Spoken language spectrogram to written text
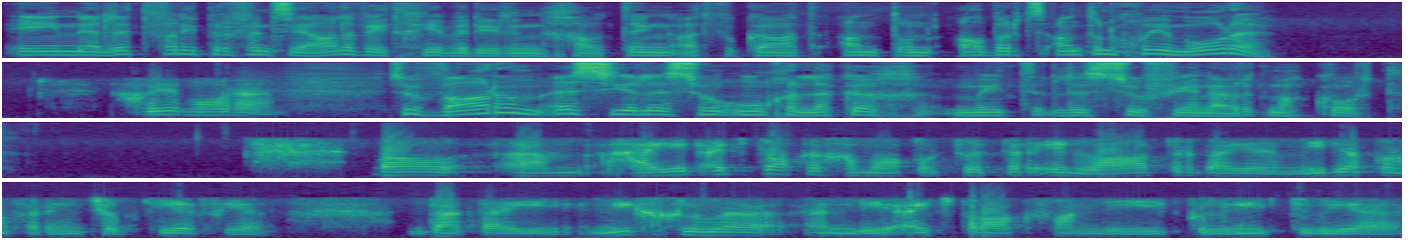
en lid van die provinsiale wetgewer hier in Gauteng, advokaat Anton Alberts. Anton, goeiemôre. Goeiemôre. So waarom is julle so ongelukkig met Lesofie nou dit maar kort? Wel, ehm um, hy het uitsprake gemaak op Twitter en later by 'n media konferensie op TV dat hy nie glo in die uitspraak van die kolonie 2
